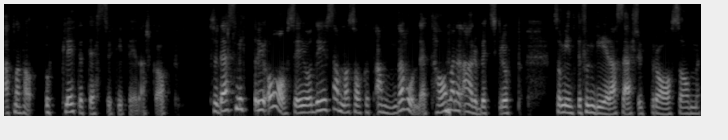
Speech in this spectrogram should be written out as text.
att man har upplevt ett destruktivt ledarskap. Så det smittar ju av sig och det är ju samma sak åt andra hållet. Har man en arbetsgrupp som inte fungerar särskilt bra, som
